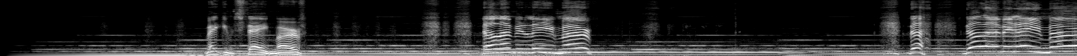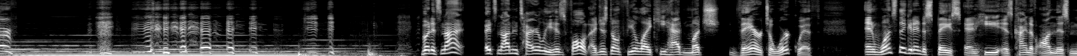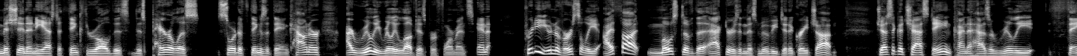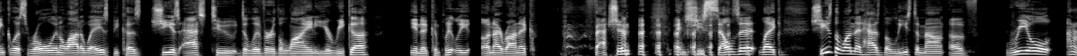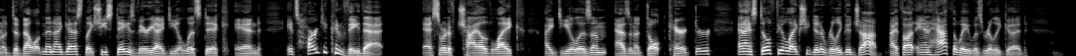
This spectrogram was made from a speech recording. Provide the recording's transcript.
Make him stay, Murph. Don't let me leave, Murph. Don't, don't let me leave, Murph. But it's not it's not entirely his fault. I just don't feel like he had much there to work with. And once they get into space and he is kind of on this mission and he has to think through all this this perilous sort of things that they encounter, I really really loved his performance. And pretty universally, I thought most of the actors in this movie did a great job. Jessica Chastain kind of has a really thankless role in a lot of ways because she is asked to deliver the line Eureka in a completely unironic fashion and she sells it. Like she's the one that has the least amount of real, I don't know, development, I guess. Like she stays very idealistic and it's hard to convey that as sort of childlike idealism as an adult character. And I still feel like she did a really good job. I thought Anne Hathaway was really good.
